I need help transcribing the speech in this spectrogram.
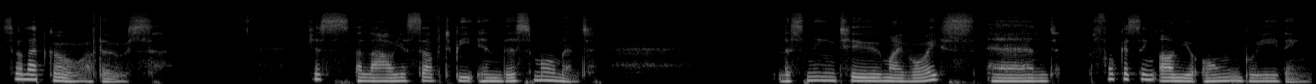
So, let go of those. Just allow yourself to be in this moment, listening to my voice and focusing on your own breathing.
